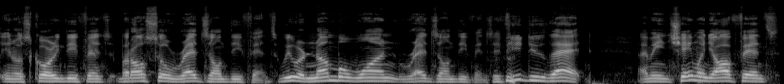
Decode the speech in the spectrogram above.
you know, scoring defense, but also red zone defense. We were number one red zone defense. If you do that, I mean, shame on your offense.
